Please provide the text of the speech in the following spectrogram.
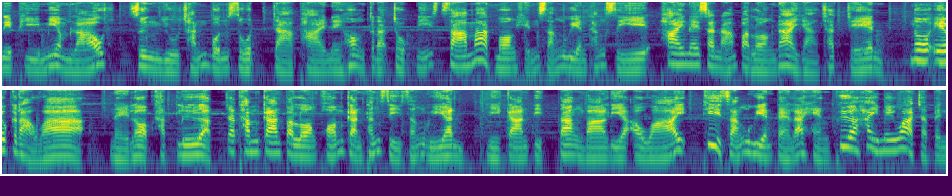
ในพรีเมียมเลาส์ซึ่งอยู่ชั้นบนสุด จากภายในห้องกระจกนี้สามารถมองเห็นสังเวียนทั้งสีภายในสนามประลองได้อย่างชัดเจน โนเอลกล่าวว่า ในรอบคัดเลือกจะทำการประลองพร้อมกันทั้ง 4 สังเวียน มีการติดตั้งบาเรียเอาไว้ ที่สังเวียนแต่ละแห่งเพื่อให้ไม่ว่าจะเป็น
